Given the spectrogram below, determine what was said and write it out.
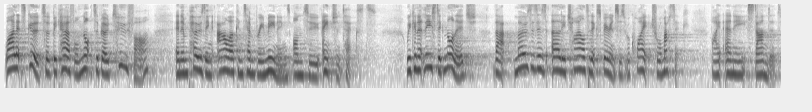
While it's good to be careful not to go too far in imposing our contemporary meanings onto ancient texts, we can at least acknowledge that Moses' early childhood experiences were quite traumatic by any standard.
